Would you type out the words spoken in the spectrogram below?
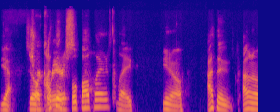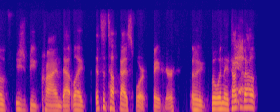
Yeah. So short careers. football players like you know, I think I don't know if you should be crying that like it's a tough guy sport, Baker. Like, but when they talk yeah. about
